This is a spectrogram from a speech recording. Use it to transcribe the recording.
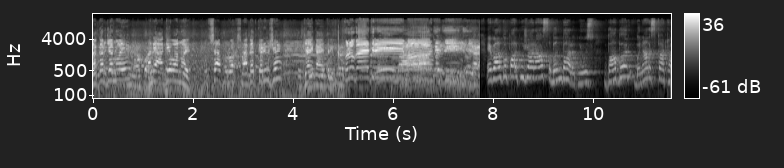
નગરજનોએ અને આગેવાનોએ ઉત્સાહપૂર્વક સ્વાગત કર્યું છે. જય ગાયત્રી. બોલો ગાયત્રી એવા ગોપાલ પુજારા સબંધ ભારત ન્યૂઝ ભાભર બનાસકાંઠા.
